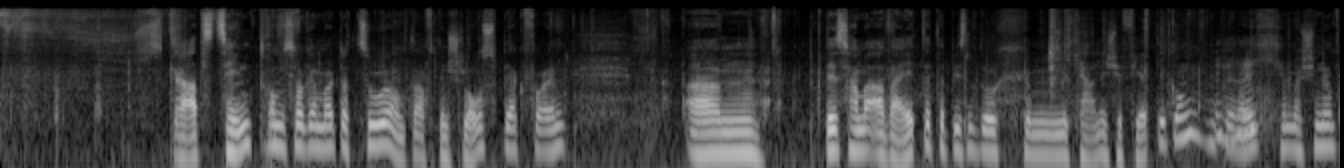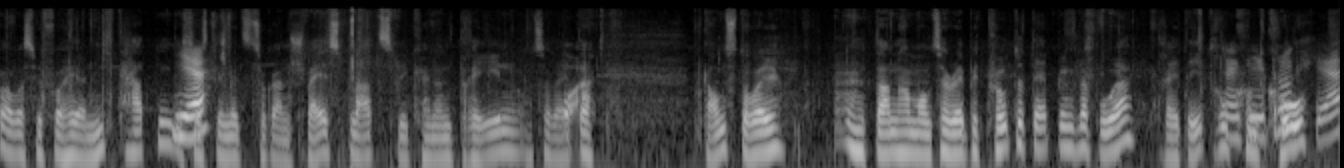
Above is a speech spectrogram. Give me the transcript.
das Graz Zentrum, sage ich mal dazu, und auf den Schlossberg vor allem. Ähm, das haben wir erweitert ein bisschen durch ähm, mechanische Fertigung im Bereich Maschinenbau, was wir vorher nicht hatten. Das Ja. heißt, wir haben jetzt sogar einen Schweißplatz, wir können drehen und so weiter. Ganz toll. Und dann haben wir unser Rapid Prototyping Labor, 3D-Druck und Co., 3D-Druck, ja.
